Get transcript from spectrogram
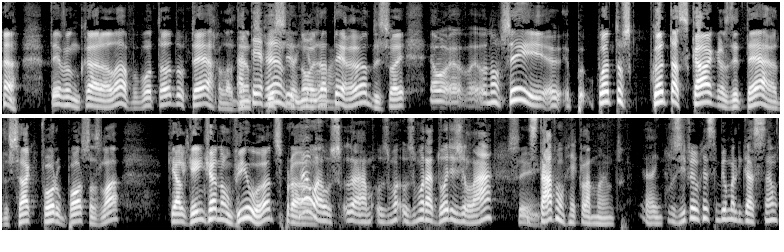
teve um cara lá botando terra lá dentro aterrando dos piscinões, aterrando isso aí. Eu, eu, eu, não sei eh, quantos, quantas cargas de terra, será que foram postas lá? Que alguém já não viu antes para. Não, é, os, os, os, moradores de lá Sim. estavam reclamando. É, inclusive, eu recebi uma ligação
